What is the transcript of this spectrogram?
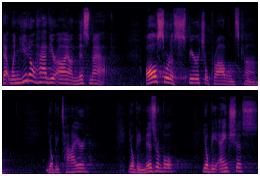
that when you don't have your eye on this map, all sort of spiritual problems come. You'll be tired, you'll be miserable, you'll be anxious,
